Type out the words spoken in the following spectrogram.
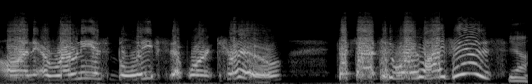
on erroneous beliefs that weren't true that that's the way life is. Yeah.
